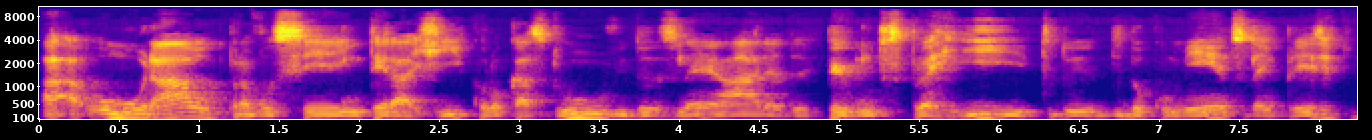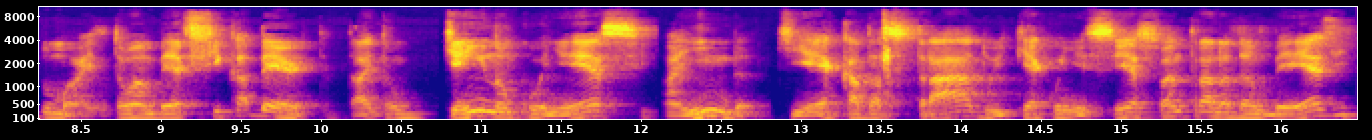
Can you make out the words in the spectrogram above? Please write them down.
a, a, o mural para você interagir, colocar as dúvidas, né? A área de perguntas para o RI, tudo de documentos da empresa e tudo mais. Então a Ambev fica aberta, tá? Então quem não conhece ainda, que é cadastrado e quer conhecer, é só entrar na da Ambev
